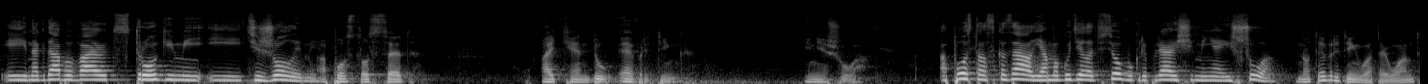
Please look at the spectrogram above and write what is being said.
иногда бывают строгими и тяжелыми. Apostle said, I can do everything in Yeshua. Апостол сказал, я могу делать все в укрепляющем меня Иешуа. Not everything what I want,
